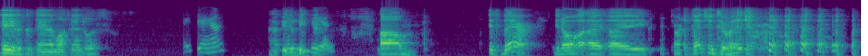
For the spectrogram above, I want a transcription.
Hey, this is Dan in Los Angeles. Hey, Dan. Happy what to be here. Um, it's there. You know, I, I turn attention to it.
